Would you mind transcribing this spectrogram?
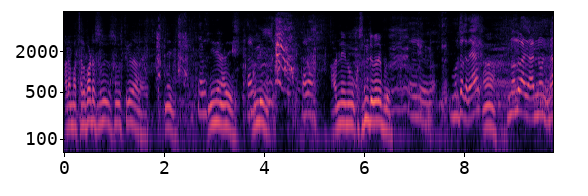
ఆడ మచ్చలపాట చూ చూస్తే కదా ఆడ నీది. నీదేనా అది? గుల్లిది ఆడ నేను కూర్చుంటే కదా ఇప్పుడు. ముందు కదా. గుణాలు అన్నీ ఉండినా?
